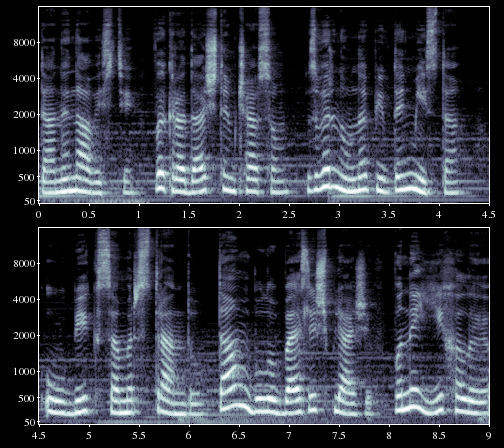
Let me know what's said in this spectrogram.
та ненависті. Викрадач тим часом звернув на південь міста. У бік Саммерстранду. Там було безліч пляжів. Вони їхали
